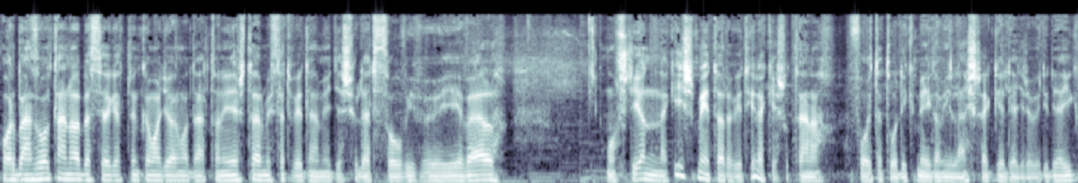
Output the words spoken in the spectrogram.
Orbán Zoltánnal beszélgettünk a Magyar Madártani és Természetvédelmi Egyesület szóvivőjével. Most jönnek ismét a rövid hírek, és utána folytatódik még a millás reggeli egy rövid ideig.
